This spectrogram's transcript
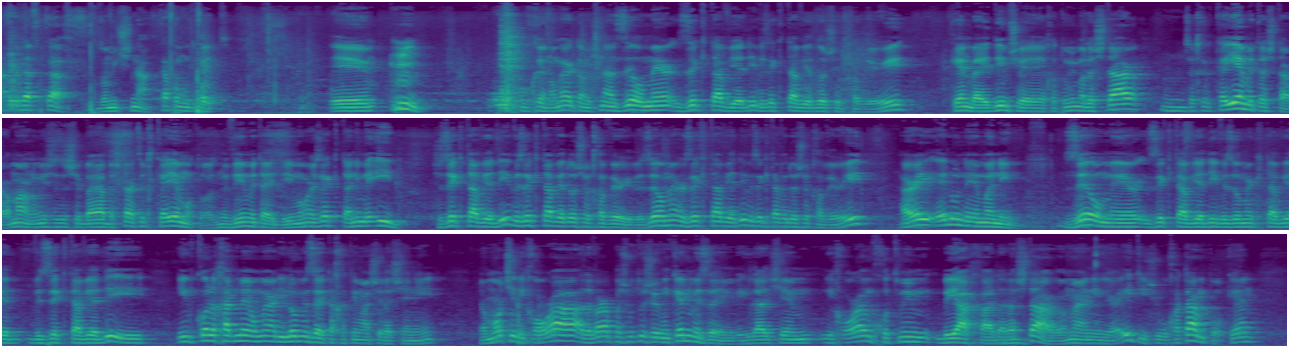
אנחנו בדף כ' במשנה, כ' עמוד ב'. אה, ובכן, אומרת המשנה, זה אומר, זה כתב ידי וזה כתב ידו של חברי. כן, בעדים שחתומים על השטר, צריך לקיים את השטר. אמרנו, מי יש איזושהי בעיה בשטר צריך לקיים אותו. אז מביאים את העדים, אומר, זה, אני מעיד שזה כתב ידי וזה כתב ידו של חברי. וזה אומר, זה כתב ידי וזה כתב ידו של חברי, הרי אלו נאמנים. זה אומר, זה כתב ידי וזה אומר כתב יד, וזה כתב ידי, אם כל אחד מהם אומר אני לא מזהה את החתימה של השני, למרות שלכאורה הדבר הפשוט הוא שהם כן מזהים, בגלל שהם לכאורה הם חותמים ביחד על השטר, הוא אומר אני ראיתי שהוא חתם פה, כן?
